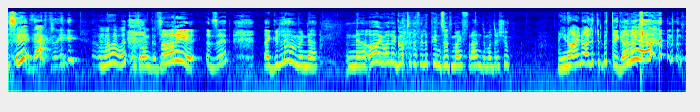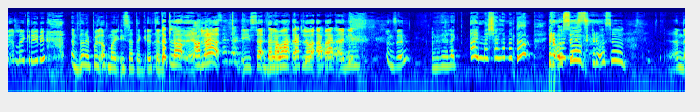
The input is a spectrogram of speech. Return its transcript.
سي اكزاكتلي ما وات از رونج سوري زين. أقول لهم انه انه اوه اي ونا جو تو ذا فيلبينز وذ ماي فريند وما أدري شو. يو نو اي نو ليتل بيت قالك لايك ريلي اند ذن اي بول اب ماي ايساتك تتلو لا ايسات دلواتك لو ابات انيم and then and they're like, "I mashallah, madam." Pero osog, pero osog. And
